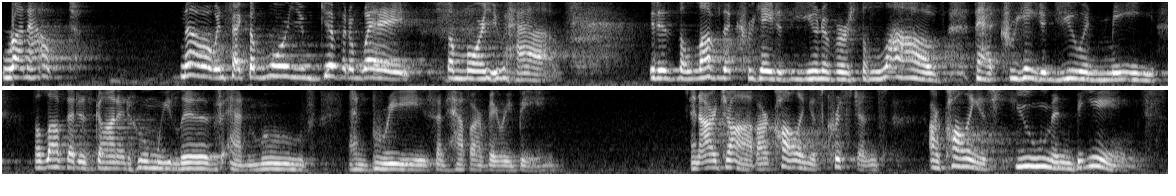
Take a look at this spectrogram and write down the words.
run out. No, in fact, the more you give it away, the more you have. It is the love that created the universe, the love that created you and me, the love that is God in whom we live and move and breathe and have our very being. And our job, our calling as Christians, our calling as human beings,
